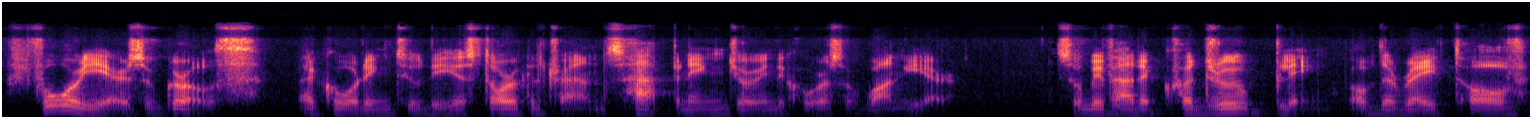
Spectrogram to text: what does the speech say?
four years of growth according to the historical trends happening during the course of one year. So we've had a quadrupling of the rate of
